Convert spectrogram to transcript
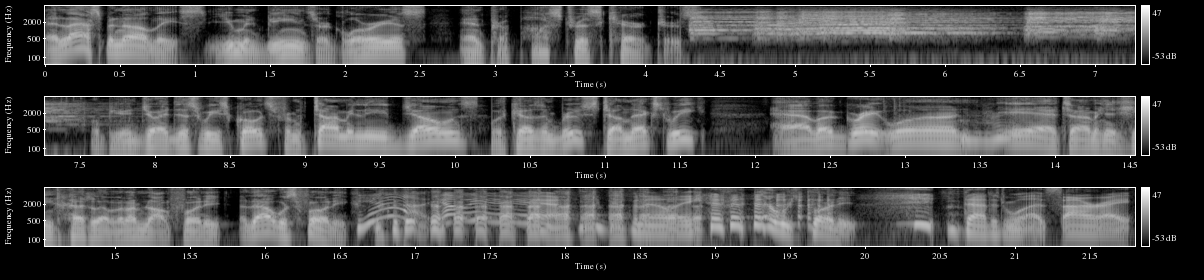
And last but not least, human beings are glorious and preposterous characters. Hope you enjoyed this week's quotes from Tommy Lee Jones with Cousin Bruce. Till next week, have a great one. Mm-hmm. Yeah, Tommy I love it. I'm not funny. That was funny. Yeah, yeah, yeah, yeah definitely. that was funny. that it was. All right.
